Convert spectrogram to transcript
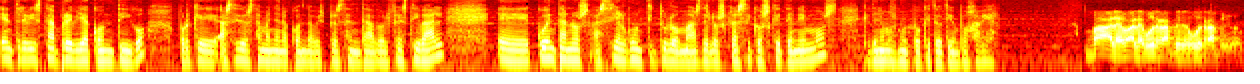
entrevista previa contigo, porque ha sido esta mañana cuando habéis presentado el festival. cuéntanos así algún título más de los clásicos que tenemos, que tenemos muy poquito tiempo, Javier. Vale, vale, muy rápido, muy rápido.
